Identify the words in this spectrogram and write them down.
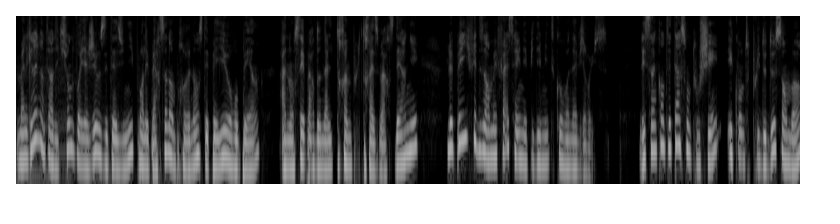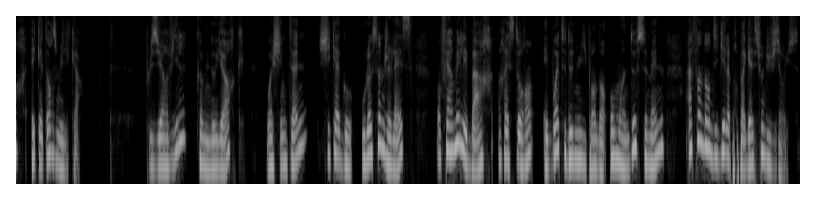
Malgré l'interdiction de voyager aux États-Unis pour les personnes en provenance des pays européens, annoncée par Donald Trump le 13 mars dernier, le pays fait désormais face à une épidémie de coronavirus. Les 50 États sont touchés et comptent plus de 200 morts et 14 000 cas. Plusieurs villes, comme New York, Washington, Chicago ou Los Angeles, ont fermé les bars, restaurants et boîtes de nuit pendant au moins deux semaines afin d'endiguer la propagation du virus.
